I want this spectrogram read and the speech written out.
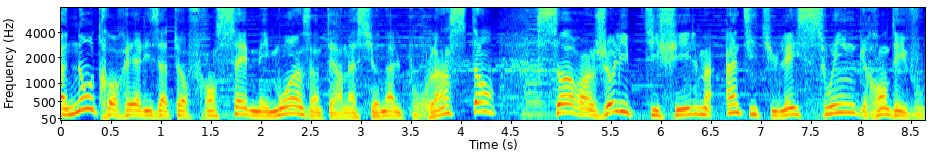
un autre réalisateur français, mais moins international pour l'instant, sort un joli petit film intitulé Swing Rendez-vous.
